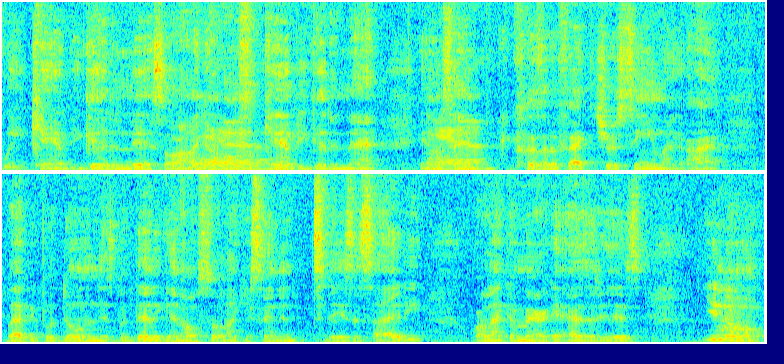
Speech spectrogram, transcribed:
we can be good in this, or like I also Yeah. can be good in that. You know what I'm saying? Because of the fact that you're seeing like, all right, Black people doing this, but then again, also like you're saying in today's society, or like America as it is, you know,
